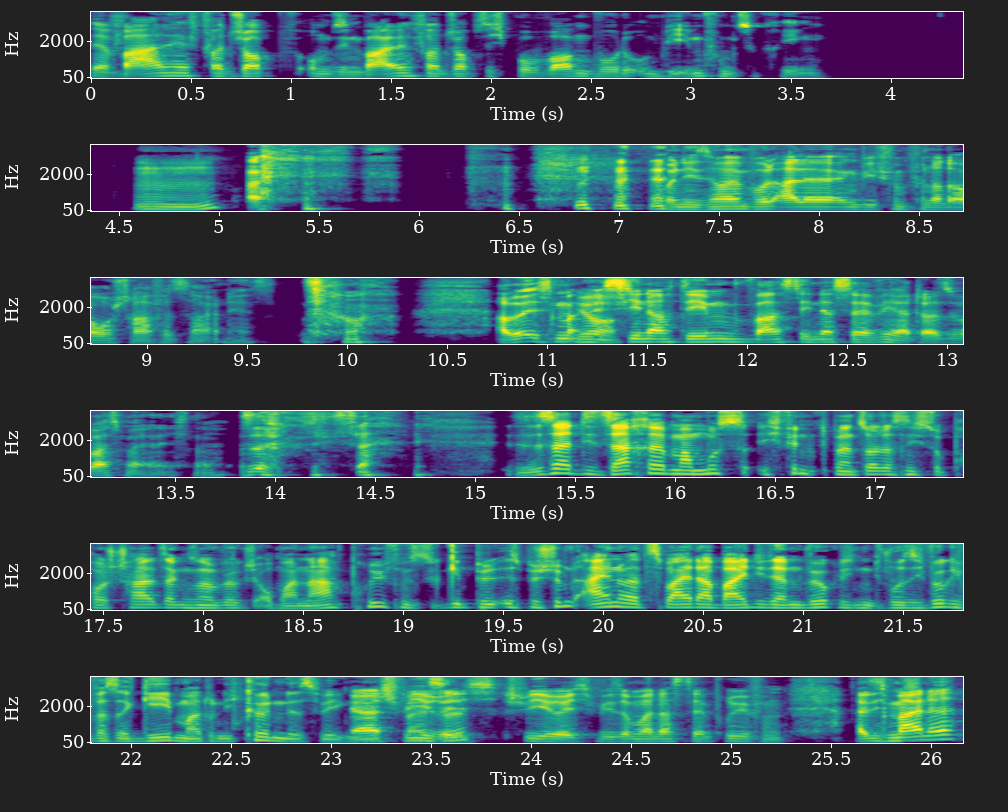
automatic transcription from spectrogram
der Wahlhelferjob, um den Wahlhelferjob sich beworben wurde, um die Impfung zu kriegen. Mhm. Und die sollen wohl alle irgendwie 500 Euro Strafe zahlen jetzt. So. Aber ist, ma- Ja. ist je nachdem, was denen das ja wert. Also weiß man ja nicht. Ne? Also, Es ist halt die Sache, man muss, ich finde, man soll das nicht so pauschal sagen, sondern wirklich auch mal nachprüfen. Es gibt, ist bestimmt ein oder zwei dabei, die dann wirklich, wo sich wirklich was ergeben hat und die können deswegen ja, nicht. weißt du? schwierig, schwierig. Wie soll man das denn prüfen? Also ich meine,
